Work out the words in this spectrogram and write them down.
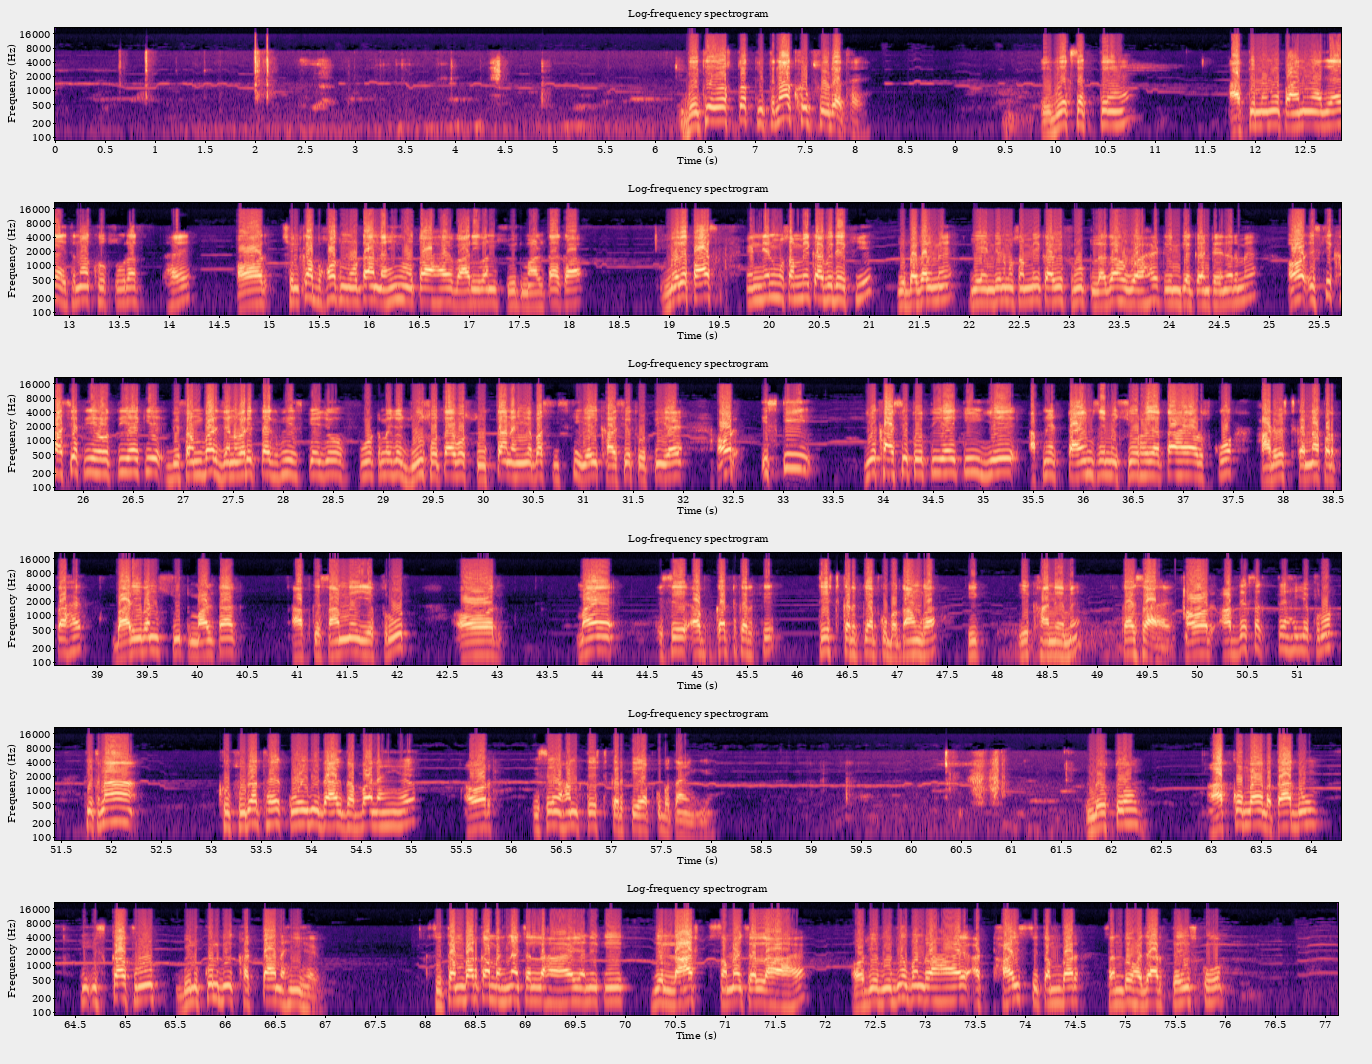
देखिए दोस्तों, कितना खूबसूरत है। ये देख सकते हैं, आपके मुँह में पानी आ जाएगा, इतना खूबसूरत है। और छिलका बहुत मोटा नहीं होता है, बारी वन स्वीट माल्टा का। मेरे पास इंडियन मौसमी का भी देखिए, ये बगल में, ये इंडियन मौसमी का भी फ्रूट लगा हुआ है टीन के कंटेनर में। और इसकी खासियत ये होती है कि दिसंबर, जनवरी तक भी इसके जो फ्रूट में जो जूस होता है, वो सूखता नहीं है, बस इसकी यही खासियत होती है। और इसकी ये खासियत होती है कि ये अपने टाइम से मेच्योर हो जाता है और उसको हार्वेस्ट करना पड़ता है। बारी वन स्वीट माल्टा आपके सामने ये फ्रूट और मैं इसे अब कट करके टेस्ट करके आपको बताऊँगा कि ये खाने में कैसा है। और आप देख सकते हैं ये फ्रूट कितना खूबसूरत है, कोई भी दाग धब्बा नहीं है और इसे हम टेस्ट करके आपको बताएँगे। दोस्तों आपको मैं बता दूँ कि इसका फ्रूट बिल्कुल भी खट्टा नहीं है। सितंबर का महीना चल रहा है, यानी कि ये लास्ट समय चल रहा है, और ये वीडियो बन रहा है 28 सितंबर सन 2023 को।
